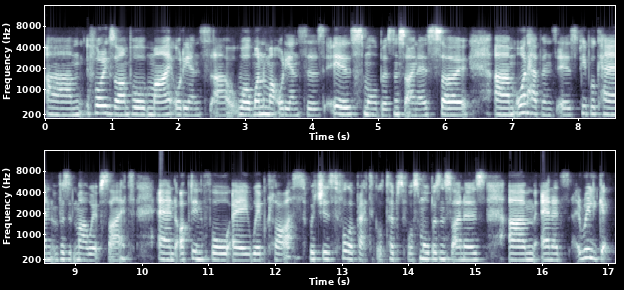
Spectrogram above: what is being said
um, for example, my audience, uh, well, one of my audiences is small business owners. So, um, what happens is people can visit my website and opt in for a web class, which is full of practical tips for small business owners, um, and it's really get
